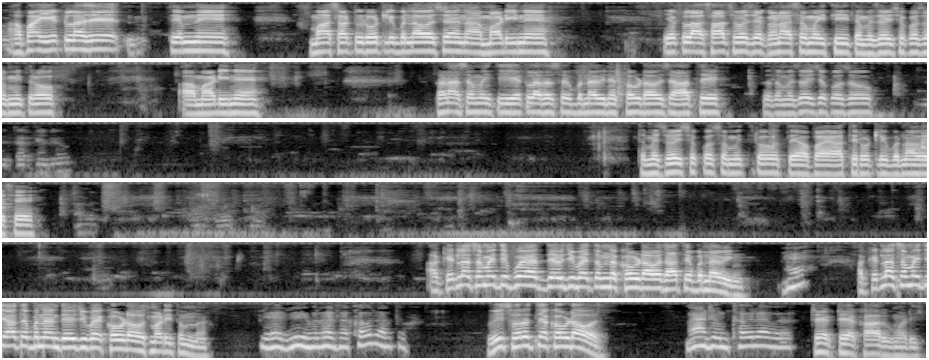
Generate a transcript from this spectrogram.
આ ભાઈ એકલા છે, તેમને માં સાટું રોટલી બનાવે છે અને આ માડીને એકલા સાચવે છે ઘણા સમયથી. તમે જોઈ શકો છો મિત્રો. આ માડીને ઘણા સમયથી એકલા રસોઈ બનાવીને ખવડાવે છે હાથે. તો તમે જોઈ શકો છો. તમે જોઈ શકો છો મિત્રો, તે આ ભાઈ હાથે રોટલી બનાવે છે. આ કેટલા સમયથી પોયા દેવજીભાઈ તમને ખવડાવત હાથે બનાવીને? હે? આ કેટલા સમયથી હાથે બનાવીને દેવજીભાઈ ખવડાવત માડી તમને? વીસ વર્ષ ત્યાં ખવડાવત ઠેક ઠેક સારું મળી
